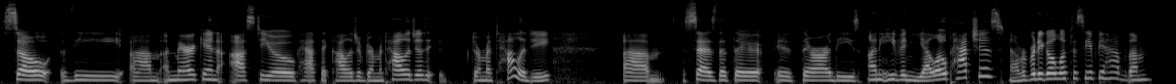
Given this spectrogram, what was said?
so the um, American Osteopathic College of Dermatology, dermatology um, says that there there are these uneven yellow patches. Now, everybody go look to see if you have them.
